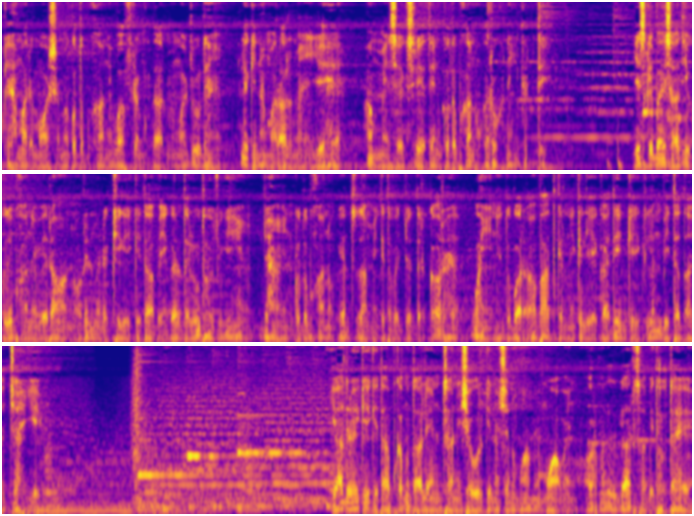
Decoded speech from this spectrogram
कि हमारे मुआरे में कुतुब खाने वाफर मकदार में मौजूद हैं, लेकिन हमारा अलम यह है, हम में से अक्सरियत इन कुतुब खानों का रुख नहीं करती। जिसके आज ये कुतुब खाने वीरान और इनमें रखी गई किताबें गर्दलूद हो चुकी हैं, जहाँ इन कुतुब खानों के इंतजामी की तवज्जो दरकार है। वहीं इन्हें दोबारा आबाद करने के लिए कायदीन की एक लंबी तादाद चाहिए। याद रहे कि किताब का मुताल इंसानी शूर की नशोनुमा में मुआवन और मददगार साबित होता है,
